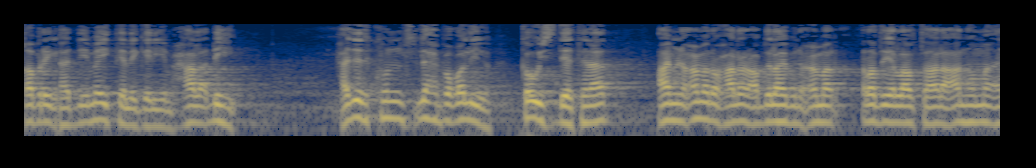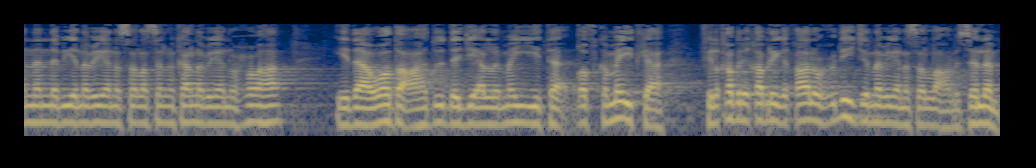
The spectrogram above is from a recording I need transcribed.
qabriga haddii meydka la geliye maxaa la dhihi? Xadiid kun lix boqol iyo kow iyo sideetanaad can ibni cumar waxaa l cbdullahi bni cumar radia allahu tacala canhuma ana nabiya nabigeena sal slm kan nabigen wuxuu ahaa idaa wadaca hadduu dejiya almeyita qofka meydka ah fi lqabri qabriga qaala wuxuu dhihi jira nabigeena sal allah alay slam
